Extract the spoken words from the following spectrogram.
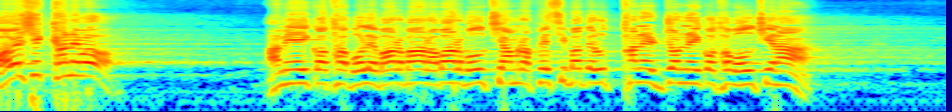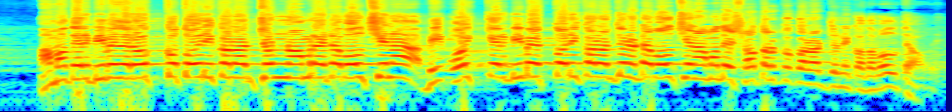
কবে শিক্ষা নেব? আমি এই কথা বলে বারবার আবার বলছি, আমরা ফেসিবাদের উত্থানের জন্য এই কথা বলছি না। আমাদের বিভেদের ঐক্য তৈরি করার জন্য আমরা এটা বলছি না। ঐক্যের বিভেদ তৈরি করার জন্য এটা বলছি না। আমাদের সতর্ক করার জন্য কথা বলতে হবে।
